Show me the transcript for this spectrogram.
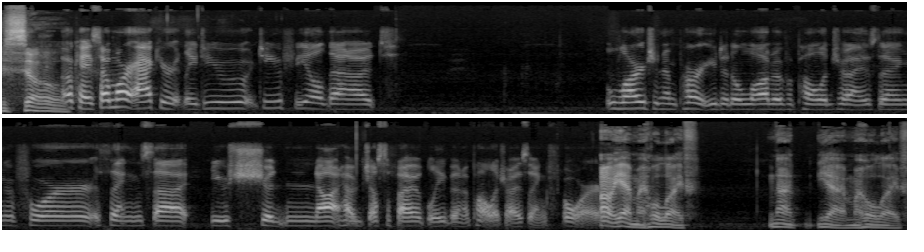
so Okay, so more accurately, do you do you feel that large and in part you did a lot of apologizing for things that you should not have justifiably been apologizing for? oh yeah, my whole life. Not yeah, my whole life.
